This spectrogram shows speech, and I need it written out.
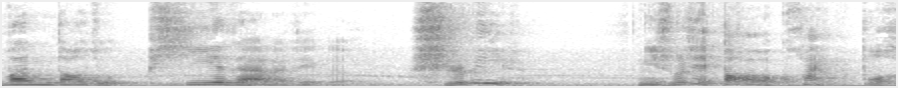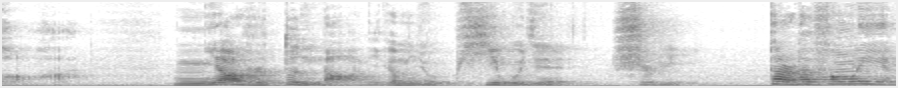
弯刀就劈在了这个石壁上。你说这刀要快也不好哈，你要是钝刀，你根本就劈不进石壁。但是它锋利啊，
